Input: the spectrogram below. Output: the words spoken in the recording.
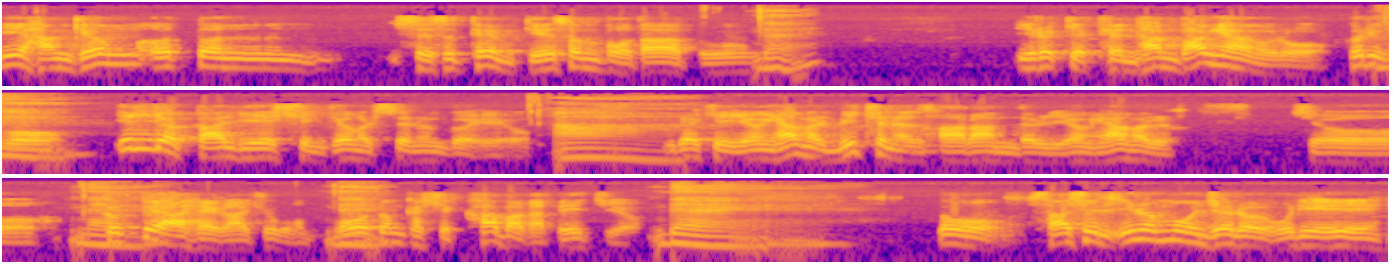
이 환경 어떤 시스템 개선보다도 네. 이렇게 편한 방향으로 그리고 네. 인력 관리에 신경을 쓰는 거예요. 아. 이렇게 영향을 미치는 사람들 영향을 저 네. 극대화해가지고 네. 모든 것이 커버가 되지요. 네. 또 사실 이런 문제를 우리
